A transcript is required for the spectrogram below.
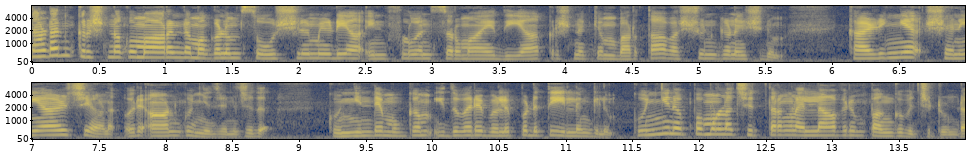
നടൻ കൃഷ്ണകുമാറിന്റെ മകളും സോഷ്യൽ മീഡിയ ഇൻഫ്ലുവൻസറുമായ ദിയ കൃഷ്ണയ്ക്കും ഭർത്താവ് അശ്വിൻ ഗണേശിനും കഴിഞ്ഞ ശനിയാഴ്ചയാണ് ഒരു ആൺകുഞ്ഞ് ജനിച്ചത്. കുഞ്ഞിന്റെ മുഖം ഇതുവരെ വെളിപ്പെടുത്തിയില്ലെങ്കിലും കുഞ്ഞിനൊപ്പമുള്ള ചിത്രങ്ങൾ എല്ലാവരും പങ്കുവച്ചിട്ടുണ്ട്.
